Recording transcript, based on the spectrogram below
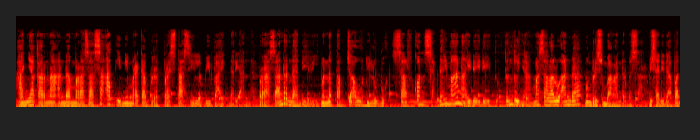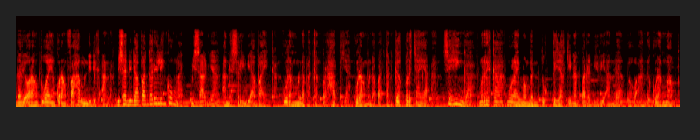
hanya karena Anda merasa saat ini mereka ber berprestasi lebih baik dari Anda. Perasaan rendah diri menetap jauh di lubuk self-concept. Dari mana ide-ide itu? Tentunya masa lalu Anda memberi sumbangan terbesar. Bisa didapat dari orang tua yang kurang paham mendidik anak. Bisa didapat dari lingkungan. Misalnya Anda sering diabaikan, kurang mendapatkan perhatian, kurang mendapatkan kepercayaan. Sehingga mereka mulai membentuk keyakinan pada diri Anda bahwa Anda kurang mampu.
